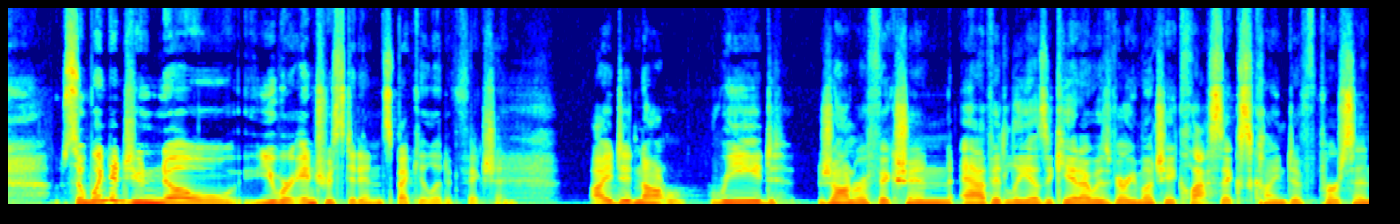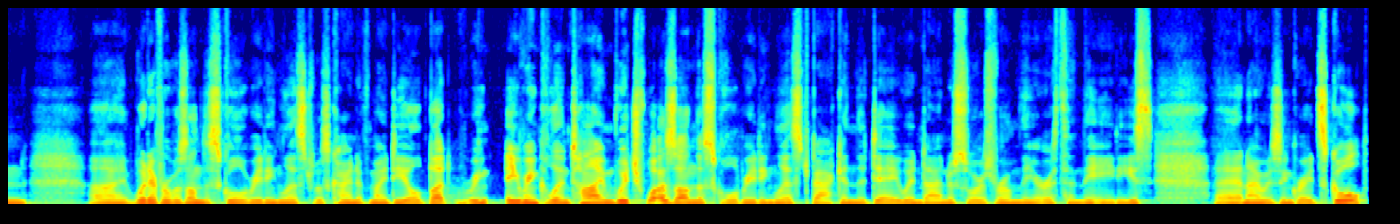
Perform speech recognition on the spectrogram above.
So when did you know you were interested in speculative fiction? I did not read genre fiction avidly as a kid. I was very much a classics kind of person. Uh, whatever was on the school reading list was kind of my deal. But A Wrinkle in Time, which was on the school reading list back in the day when dinosaurs roamed the earth in the 80s, and I was in grade school,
